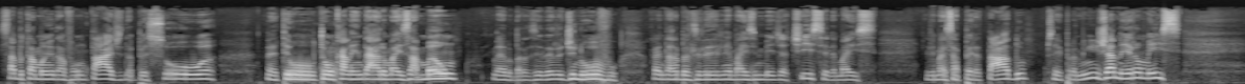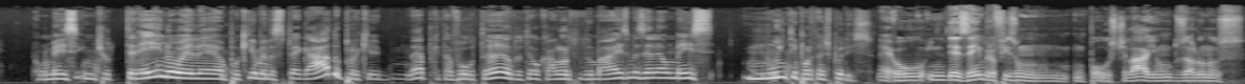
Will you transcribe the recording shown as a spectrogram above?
sabe o tamanho da vontade da pessoa, né? tem, um, tem um calendário mais à mão. Né? No brasileiro, de novo, o calendário brasileiro ele é mais imediatista, ele é mais, ele é mais apertado. Para mim, janeiro é um mês um mês em que o treino ele é um pouquinho menos pegado, porque, né, porque tá voltando, tem o calor e tudo mais, mas ele é um mês muito importante por isso. É, eu, em dezembro eu fiz um, um post lá e um dos alunos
